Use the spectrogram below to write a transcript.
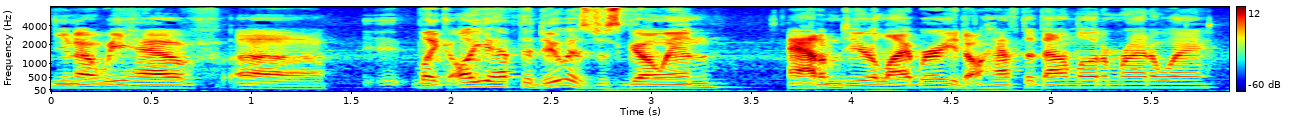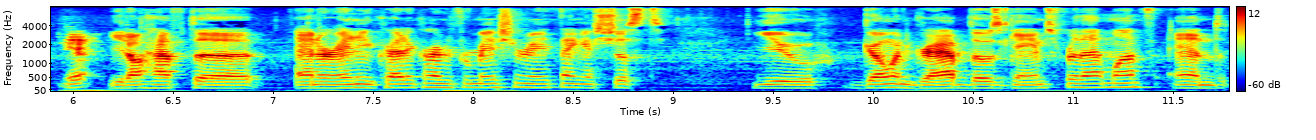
you know, we have uh, like all you have to do is just go in, add them to your library. You don't have to download them right away. Yep. You don't have to enter any credit card information or anything. It's just you go and grab those games for that month, and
